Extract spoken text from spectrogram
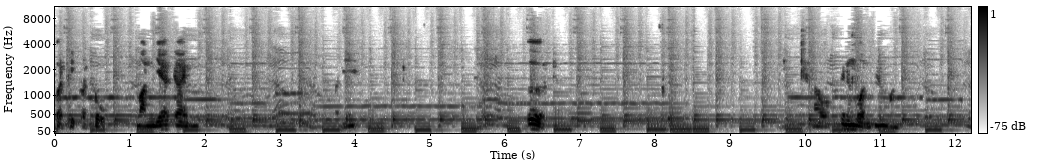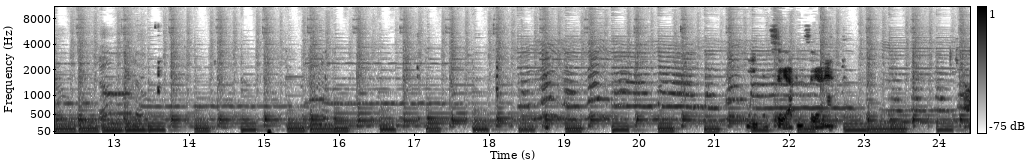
กดผิดกดถูกมอนเยอะเกิน เป็นเสือเป็นเสือนะเอ้า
